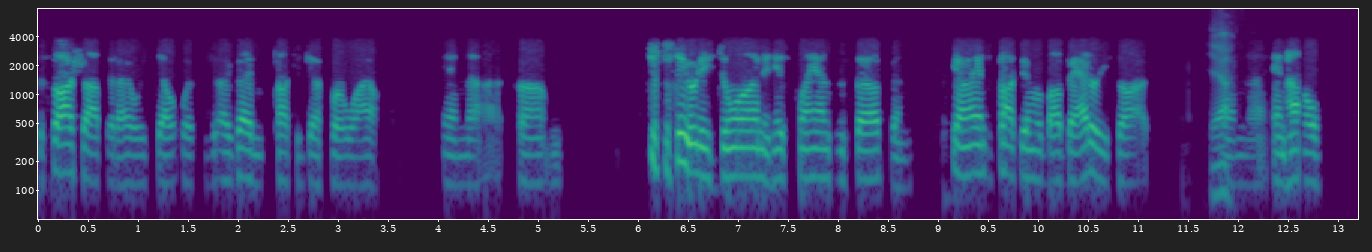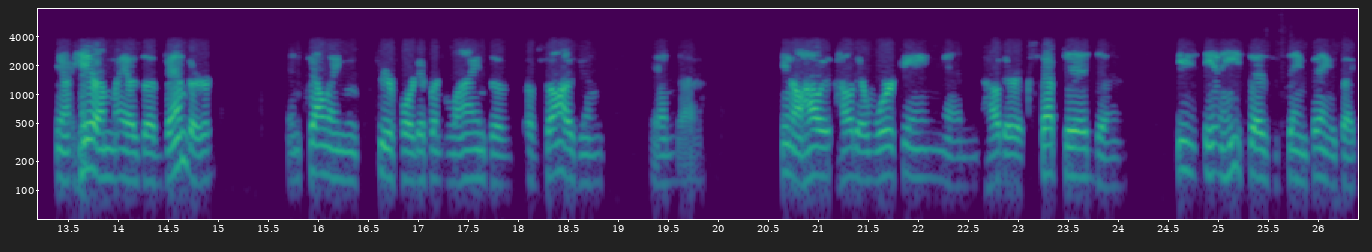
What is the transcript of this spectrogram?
the saw shop that I always dealt with. I hadn't talked to Jeff for a while, and uh, um, just to see what he's doing and his plans and stuff, and you know, and to talk to him about battery saws. Yeah. and uh, and how you know him as a vendor and selling three or four different lines of, of saws and and uh, you know how how they're working and how they're accepted. Uh, he and he says the same thing. It's like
